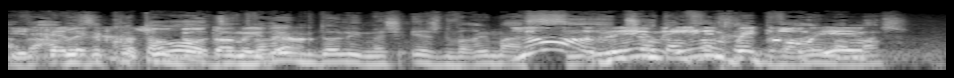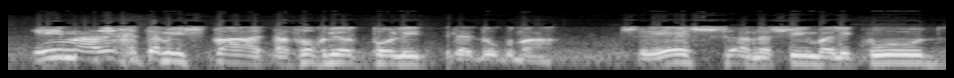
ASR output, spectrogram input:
היא אבל, אבל זה חלק חשוב כותרות, באותה זה מידה. דברים גדולים, יש, יש דברים לא, מעשיים אם, שאתה מפחד, דברים אם, ממש... אם מערכת המשפט תהפוך להיות פוליטית, לדוגמה, שיש אנשים בליכוד,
